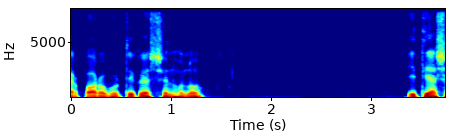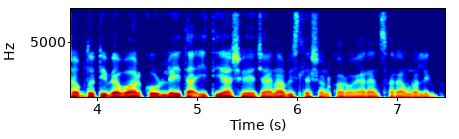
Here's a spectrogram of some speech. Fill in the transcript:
এর পরবর্তী কোয়েশ্চেন হলো, ইতিহাস শব্দটি ব্যবহার করলেই তা ইতিহাস হয়ে যায় না, বিশ্লেষণ করো। এর অ্যান্সারে আমরা লিখব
